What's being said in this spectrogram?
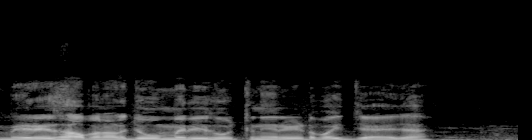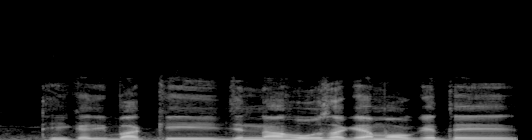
ਮੇਰੇ ਹਿਸਾਬ ਨਾਲ ਜੋ ਮੇਰੀ ਸੋਚਣੀ ਰੇਟ ਬਾਈ ਜਾਇਜ਼ ਹੈ ਠੀਕ ਹੈ ਜੀ ਬਾਕੀ ਜਿੰਨਾ ਹੋ ਸਕਿਆ ਮੌਕੇ ਤੇ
